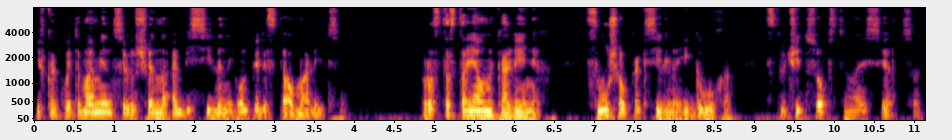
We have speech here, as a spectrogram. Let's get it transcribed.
и в какой-то момент совершенно обессиленный он перестал молиться. Просто стоял на коленях, слушал, как сильно и глухо стучит собственное сердце,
